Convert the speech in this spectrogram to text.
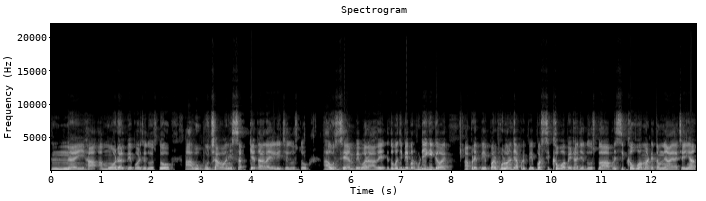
નહીં. હા, આ મોડલ પેપર છે દોસ્તો. આવું પૂછાવાની શક્યતા રહેલી છે દોસ્તો. આવું સેમ પેપર આવે તો પછી પેપર ફૂટી ગઈ કહેવાય. આપણે પેપર ફોડવા નથી, આપણે પેપર શીખવવા બેઠા છે દોસ્તો. આ આપણે શીખવવા માટે તમને આવ્યા છે અહીંયા.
